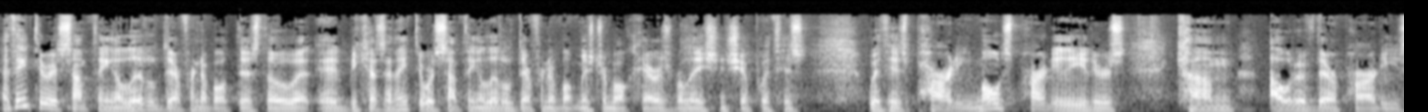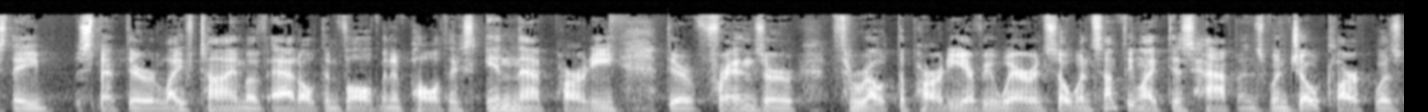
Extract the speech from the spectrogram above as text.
I think there is something a little different about this, though, it, it, because I think there was something a little different about Mr. Mulcair's relationship with his, with his party. Most party leaders come out of their parties. They spent their lifetime of adult involvement in politics in that party. Their friends are throughout the party everywhere. And so when something like this happens, when Joe Clark was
